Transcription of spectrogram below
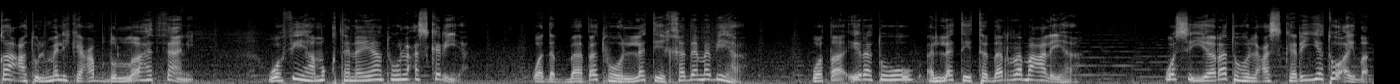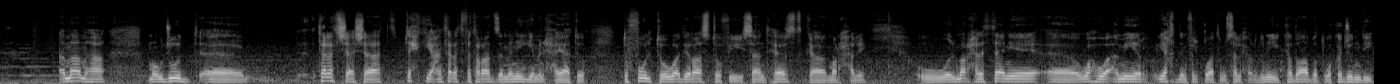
قاعة الملك عبد الله الثاني وفيها مقتنياته العسكرية ودبابته التي خدم بها. وطائرته التي تدرب عليها وسيارته العسكرية أيضا. أمامها موجود آه، ثلاث شاشات بتحكي عن ثلاث فترات زمنية من حياته. طفولته ودراسته في ساند هيرست كمرحلة. والمرحلة الثانية آه، وهو أمير يخدم في القوات المسلحة الأردنية كضابط وكجندي.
